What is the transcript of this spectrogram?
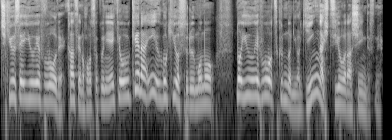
地球性 UFO で感性の法則に影響を受けない動きをするものの UFO を作るのには銀が必要らしいんですね。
